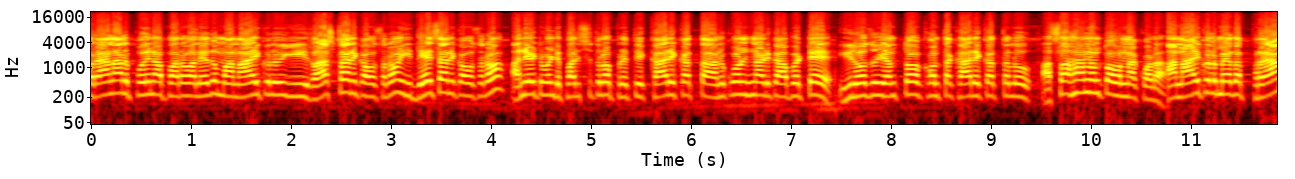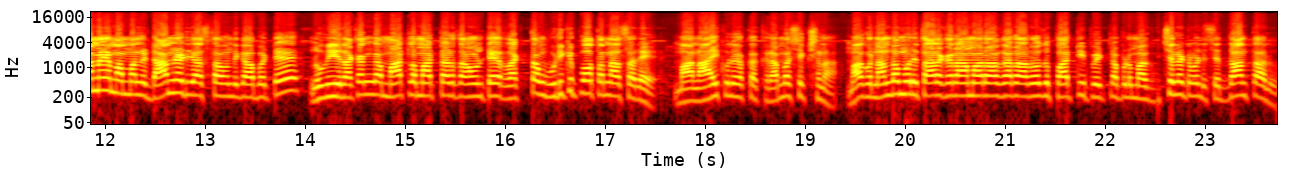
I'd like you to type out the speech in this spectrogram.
ప్రాణాలు పోయినా పర్వాలేదు మా నాయకులు ఈ రాష్ట్రానికి అవసరం ఈ దేశానికి అవసరం అనేటువంటి పరిస్థితిలో ప్రతి కార్యకర్త అనుకుంటున్నాడు కాబట్టే ఈ రోజు ఎంతో కొంత కార్యకర్తలు అసహనంతో ఉన్నా కూడా ఆ నాయకుల మీద ప్రేమే మమ్మల్ని డామినేట్ చేస్తా ఉంది కాబట్టి నువ్వు ఈ రకంగా మాటలు మాట్లాడుతూ ఉంటే రక్తం ఉడికిపోతున్నా సరే మా నాయకుల యొక్క క్రమశిక్షణ మాకు నందమూరి తారక రామారావు గారు ఆ రోజు పార్టీ పెట్టినప్పుడు మాకు ఇచ్చినటువంటి సిద్ధాంతాలు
